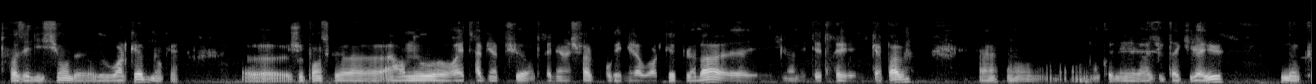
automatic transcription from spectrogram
trois, éditions de, World Cup, donc euh, je pense que Arnaud aurait très bien pu entraîner un cheval pour gagner la World Cup là-bas. il en était très capable. Hein. On, on, connaît les résultats qu'il a eu. Donc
